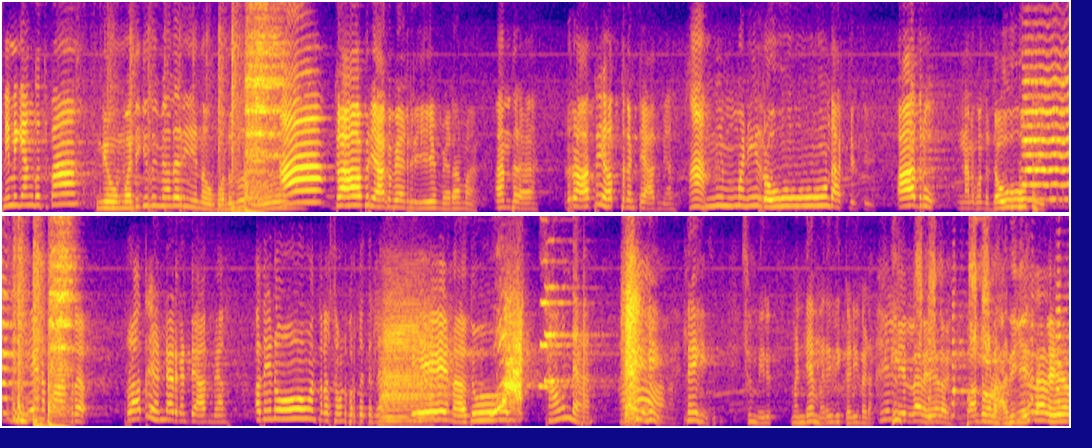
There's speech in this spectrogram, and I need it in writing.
ನಿಮಗೆ ಹೆಂಗ್ ಗೊತ್ತಪ್ಪ ನೀವು ಮಲಗಿದ ಮೇಲೆ ರೀ ನಾವು ಮಲಗೋದು. ಆ? ಗಾಬರಿ ಆಗಬೇಡ್ರಿ ಮೇಡಮ್. ಅಂದ್ರ ರಾತ್ರಿ ಹತ್ತು ಗಂಟೆ ಆದ್ಮೇಲೆ. ನಿಮ್ಮ ಮನೆ ರೌಂಡ್ ಆಗ್ತಿರ್ತೀವಿ. ಆದ್ರೂ ನನಗೊಂದು ಡೌಟ್ ರೀ. ಏನಪ್ಪಾ ಅಂದ್ರ ರಾತ್ರಿ ಹನ್ನೆರಡು ಗಂಟೆ ಆದ್ಮೇಲೆ ಅದೇನೋ ಒಂಥರ ಸೌಂಡ್ ಬರ್ತೈತಿರ್ಲ ಏನದು? ಸೌಂಡ ಸುಮ್ಮಿರು. ಮಂದ್ಯ ಮರದಿ ಕಳಿಬೇಡ. ಇಲ್ಲ ಇಲ್ಲ ಹೇಳ ಬಂದ ನೋಡ ಅದಿಗೆ? ಇಲ್ಲ ಹೇಳ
